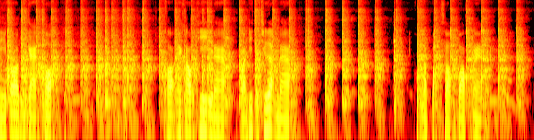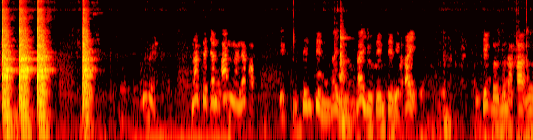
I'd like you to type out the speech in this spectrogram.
นี่ก็มีการเคาะาะให้เข้าที่นะครับ ก่อนที่จะเชื่อมนะครับ คนละป๊อกสองป๊อกนะนักแต่จันทันนั่นแหละครับเต็มเส้นได้ได้อยู่เต็มเส้นได้เช็คเบอร์นู่นราคานู่น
